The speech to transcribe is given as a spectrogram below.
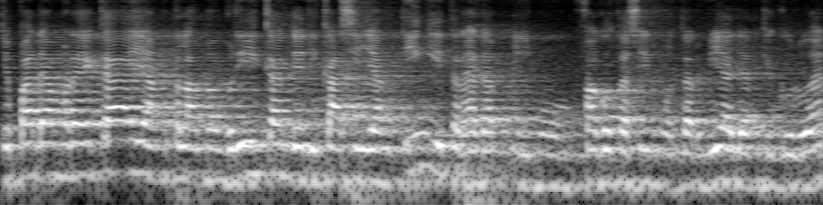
kepada mereka yang telah memberikan dedikasi yang tinggi terhadap ilmu Fakultas Ilmu Tarbiyah dan Keguruan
